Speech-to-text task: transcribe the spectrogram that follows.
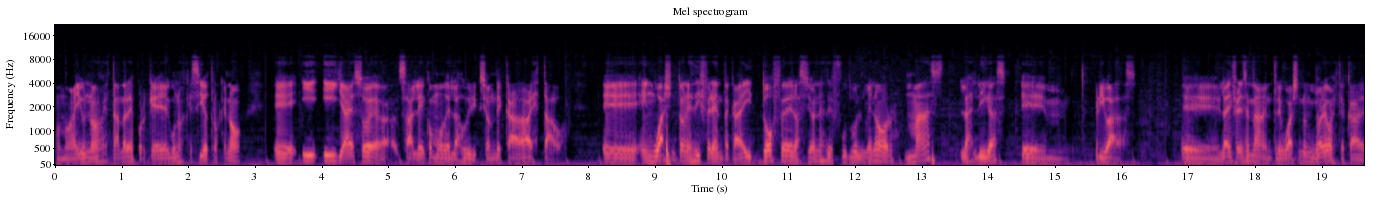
no, no hay unos estándares de por qué hay algunos que sí, otros que no. Eh, y, y, ya eso eh, sale como de la jurisdicción de cada estado. Eh, en Washington es diferente, acá hay dos federaciones de fútbol menor más las ligas em, privadas. Eh, la diferencia entre Washington y Oregon es que acá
